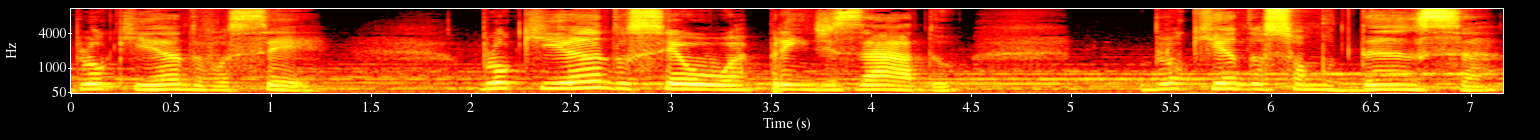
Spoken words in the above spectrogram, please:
bloqueando você, bloqueando o seu aprendizado, bloqueando a sua mudança,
